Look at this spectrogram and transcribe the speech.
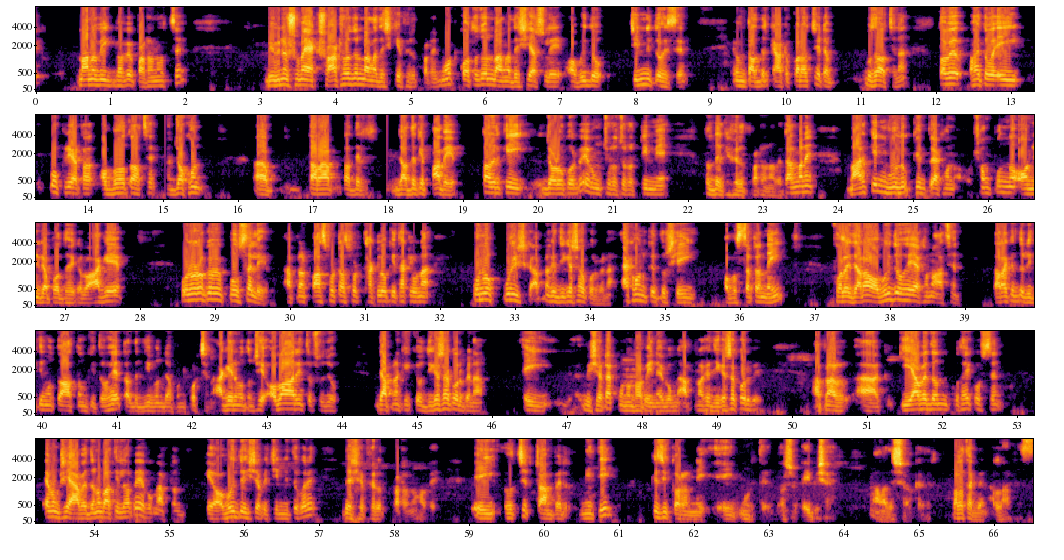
মানবিকভাবে পাঠানো হচ্ছে। বিভিন্ন সময় একশো আঠারো জন বাংলাদেশিকে ফেরত পাঠায়। মোট কতজন বাংলাদেশি আসলে অবৈধ চিহ্নিত হয়েছে এবং তাদেরকে আটক করা হচ্ছে, এটা বোঝা যাচ্ছে না। তবে হয়তো এই প্রক্রিয়াটা অব্যাহত আছে। যখন তারা তাদের যাদেরকে পাবে তাদেরকেই জড়ো করবে এবং ছোট ছোট টিমে তাদেরকে ফেরত পাঠানো হবে। তার মানে মার্কিন মুলুক কিন্তু এখন সম্পূর্ণ অনিরাপদ হয়ে গেল। আগে কোনো রকমে পৌঁছালে আপনার পাসপোর্ট টাসপোর্ট থাকলেও কি থাকল না, কোনো পুলিশ আপনাকে জিজ্ঞাসাও করবে না। এখন কিন্তু সেই অবস্থাটা নেই। ফলে যারা অবৈধ হয়ে এখনও আছেন, তারা কিন্তু রীতিমতো আতঙ্কিত হয়ে তাদের জীবনযাপন করছেন। আগের মতন সেই অবারিত সুযোগ যে আপনাকে কেউ জিজ্ঞাসা করবে না এই বিষয়টা কোনোভাবেই না এবং আপনাকে জিজ্ঞাসা করবে, আপনার কি আবেদন কোথায় করছেন এবং সেই আবেদনও বাতিল হবে এবং আপনাকে অবৈধ হিসাবে চিহ্নিত করে দেশে ফেরত পাঠানো হবে। এই হচ্ছে ট্রাম্পের নীতি, কিছুই করার নেই এই মুহূর্তে দর্শক, এই বিষয়ে আমাদের সরকারের। ভালো থাকবেন, আল্লাহ হাফেজ।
